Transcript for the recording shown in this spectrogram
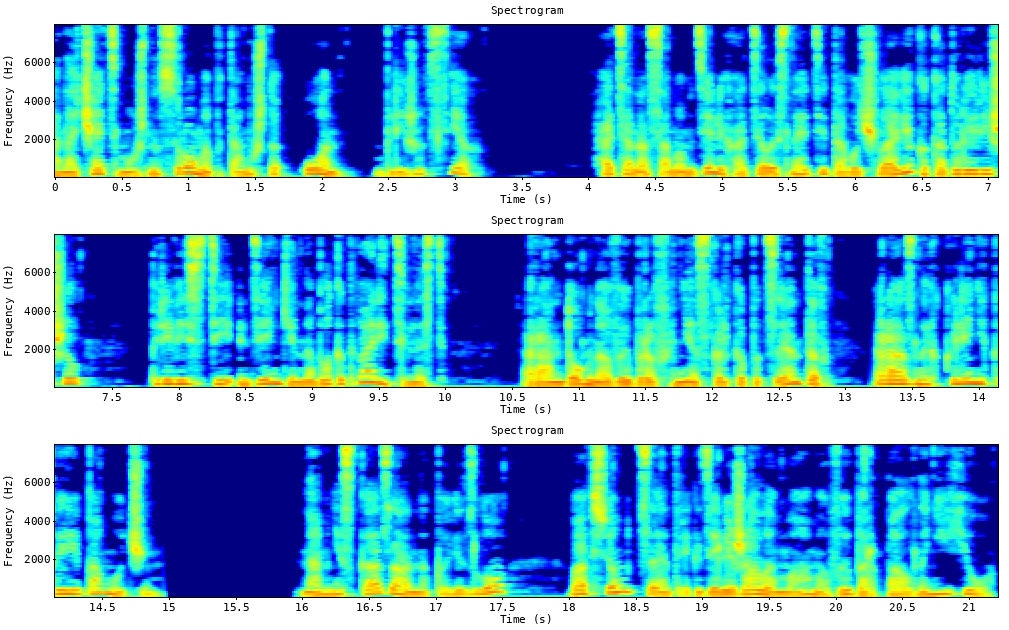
А начать можно с Ромы, потому что он ближе всех. Хотя на самом деле хотелось найти того человека, который решил перевести деньги на благотворительность, рандомно выбрав несколько пациентов разных клиник и помочь им. Нам несказанно повезло, во всем центре, где лежала мама, выбор пал на нее.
